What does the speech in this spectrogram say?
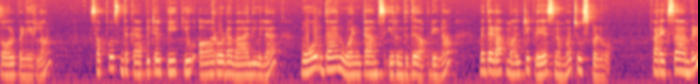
சால்வ் பண்ணிடலாம் சப்போஸ் இந்த கேபிட்டல் பி கியூ ஆரோட வேல்யூவில் மோர் தேன் ஒன் டேர்ம்ஸ் இருந்தது அப்படின்னா மெத்தட் ஆஃப் மல்டிப்ளையர்ஸ் நம்ம சூஸ் பண்ணுவோம். ஃபார் எக்ஸாம்பிள்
